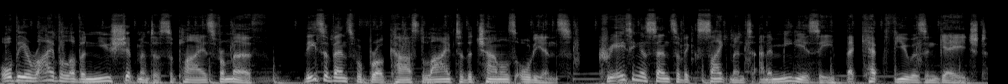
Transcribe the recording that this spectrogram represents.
or the arrival of a new shipment of supplies from Earth. These events were broadcast live to the channel's audience, creating a sense of excitement and immediacy that kept viewers engaged.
